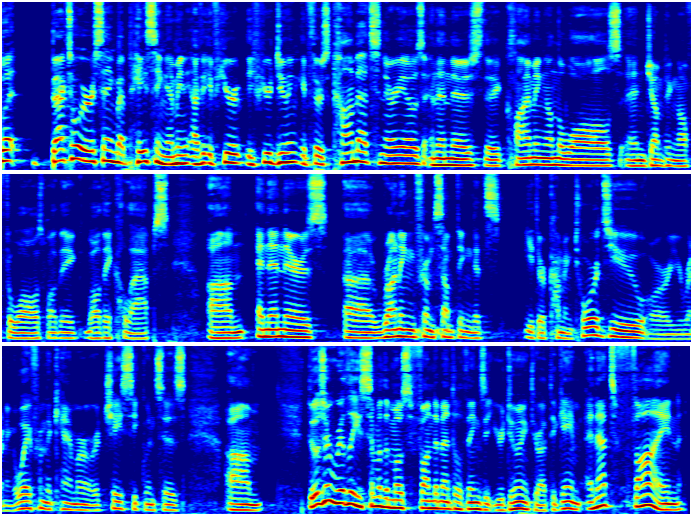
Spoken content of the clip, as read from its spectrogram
but back to what we were saying about pacing. I mean, if you're if you're doing if there's combat scenarios and then there's the climbing on the walls and jumping off the walls while they while they collapse, um, and then there's uh, running from something that's either coming towards you or you're running away from the camera or chase sequences. Um, those are really some of the most fundamental things that you're doing throughout the game, and that's fine.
